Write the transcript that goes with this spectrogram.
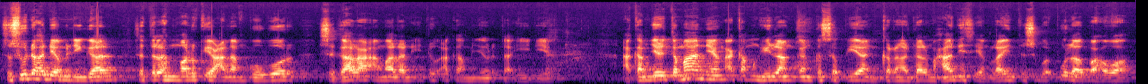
sesudah dia meninggal, setelah memaluki alam kubur, segala amalan itu akan menyertai dia. Akan menjadi teman yang akan menghilangkan kesepian kerana dalam hadis yang lain tersebut pula bahawa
